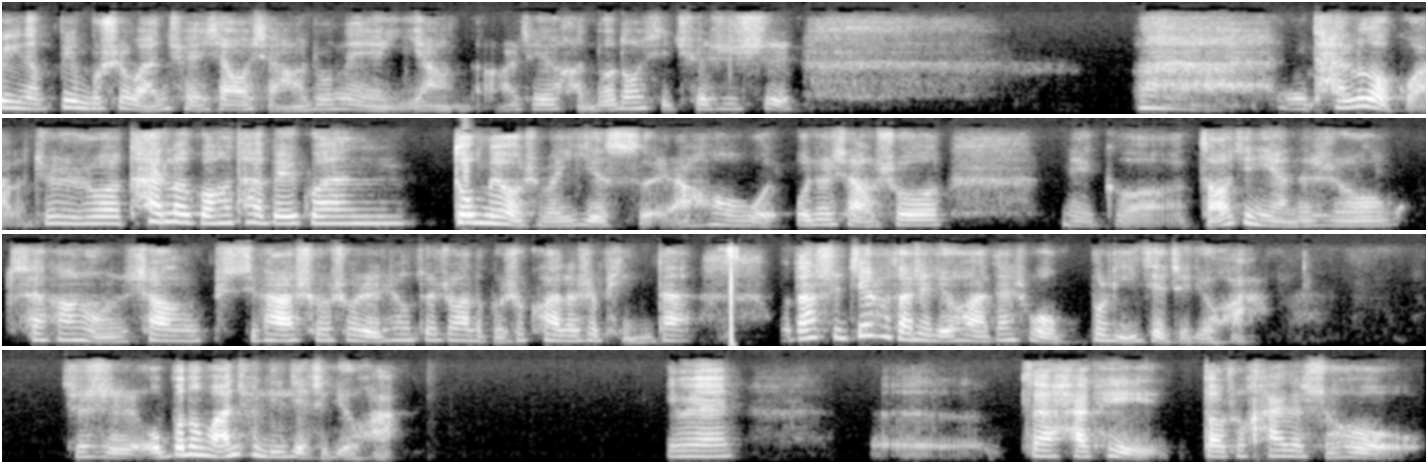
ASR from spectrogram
并并不是完全像我想象中那样一样的，而且很多东西确实是，唉，你太乐观了，就是说太乐观和太悲观都没有什么意思。然后我我就想说，那个早几年的时候，蔡康永上奇葩说说人生最重要的不是快乐是平淡，我当时接受他这句话，但是我不理解这句话，就是我不能完全理解这句话，因为呃，在还可以到处嗨的时候。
